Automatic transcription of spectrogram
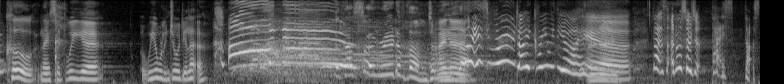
no! "Cool." And they said, "We uh, we all enjoyed your letter." Oh no! But that's so rude of them to read I know. that. That is rude. I agree with you I know. Here. That's and also ju- that is that's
